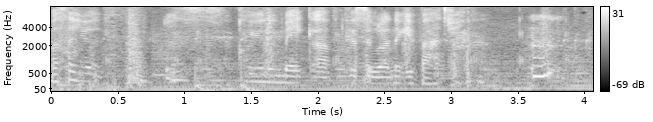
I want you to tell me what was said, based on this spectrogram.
Basta yun. cream ng makeup kasi wala nang iba.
